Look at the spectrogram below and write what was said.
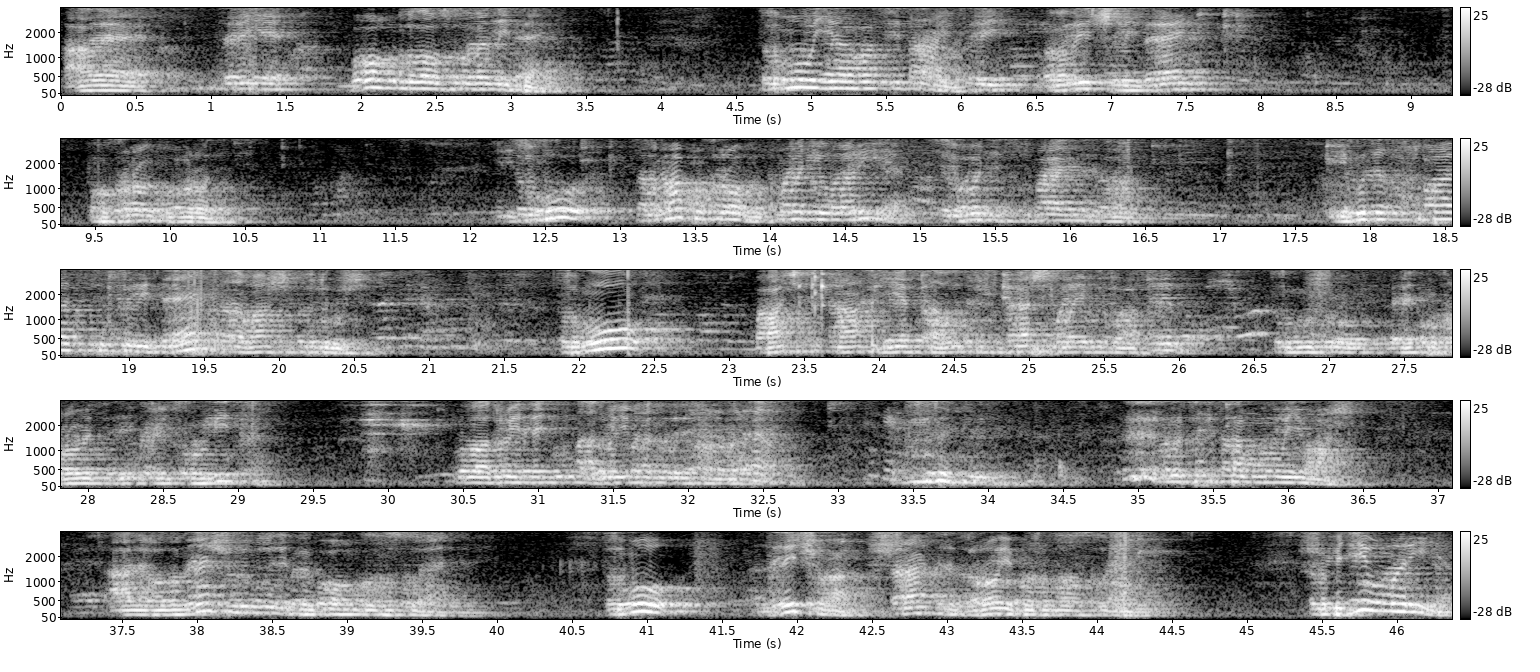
Але це є Богом благословений день. Тому я вас вітаю в цей величний день покрови Богородиці. І тому сама покрова, сама Діва Марія сьогодні заступається за вас. І буде заступатися цілий день за ваше подружжя. Тому, бачите, так, є сталося, що перший має бути Василь, тому що день покрови українського війська. Ну, а другий день, а другий день буде фармацевт. Ну, це само воно і ваше. Але головне, що ви будете Богом благословенними. Тому зичу вам щастя, здоров'я, Божого благословення. Щоб і Діва Марія,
